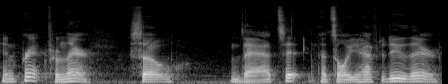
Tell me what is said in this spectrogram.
and print from there. So that's it. That's all you have to do there.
